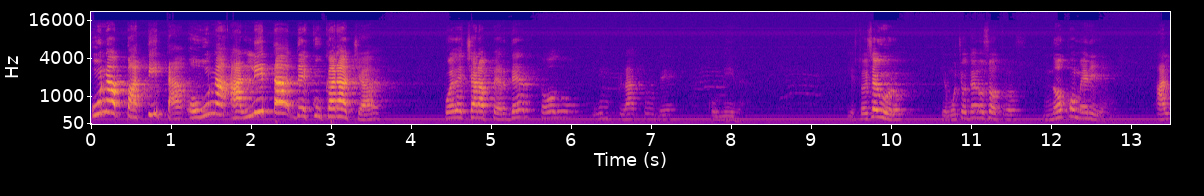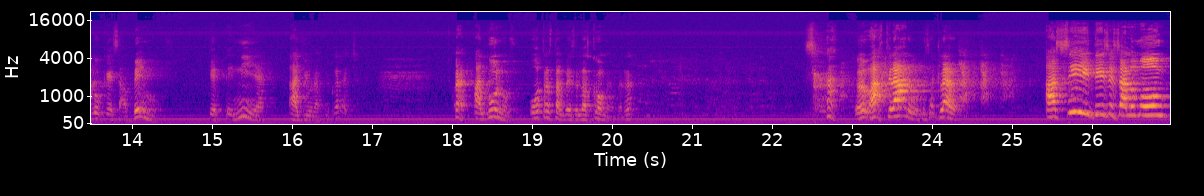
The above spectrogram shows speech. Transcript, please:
una patita o una alita de cucaracha puede echar a perder todo un plato de comida. Y estoy seguro que muchos de nosotros no comeríamos algo que sabemos que tenía allí una cucaracha. algunos, otras tal vez se las comen, ¿verdad? ah, claro, claro. Así dice Salomón,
